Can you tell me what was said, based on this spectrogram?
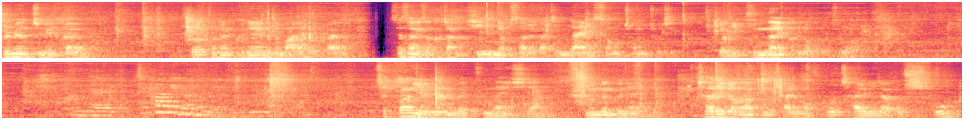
불면증일까요? 그렇다면 그녀에게도 말해볼까요? 세상에서 가장 긴 역사를 가진 야행성 정조직. 여기 good night 클럽으로 들어와요. 근데 책방 이름은 왜 부르냐고? 책방 이름은 왜 굿나잇이야? 묻는 그녀에게. 잘 일어나고 잘 먹고 잘 일하고 쉬고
